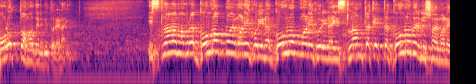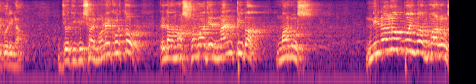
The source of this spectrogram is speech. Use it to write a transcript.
বড়ত্ব আমাদের ভিতরে নাই। ইসলাম আমরা গৌরবময় মনে করি না, গৌরব মনে করি না, ইসলামটাকে একটা গৌরবের বিষয় মনে করি না। যদি বিষয় মনে করত তাহলে আমার সমাজের নাইনটি ভাগ মানুষ, নিরানব্বই ভাগ মানুষ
